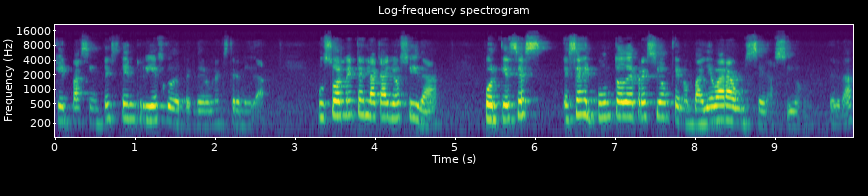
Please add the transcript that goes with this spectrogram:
que el paciente esté en riesgo de perder una extremidad? Usualmente es la callosidad, porque ese es, ese es el punto de presión que nos va a llevar a ulceración, ¿verdad?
